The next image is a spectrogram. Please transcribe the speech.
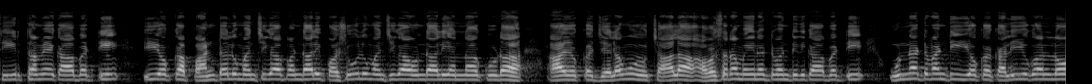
తీర్థమే కాబట్టి ఈ యొక్క పంటలు మంచిగా పండాలి పశువులు మంచిగా ఉండాలి అన్నా కూడా ఆ యొక్క జలము చాలా అవసరమైనటువంటిది కాబట్టి ఉన్నటువంటి ఈ యొక్క కలియుగంలో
